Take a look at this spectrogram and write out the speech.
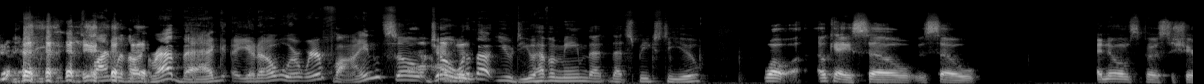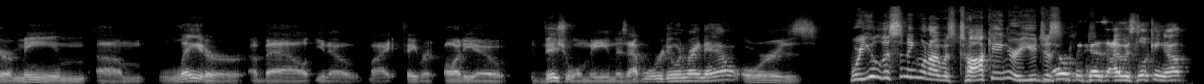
It's fine with our grab bag, you know, we're we're fine. So, Joe, what about you? Do you have a meme that that speaks to you? Well, okay, so so I know I'm supposed to share a meme um, later about you know my favorite audio visual meme. Is that what we're doing right now, or is Were you listening when I was talking or you just no? Because I was looking up,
